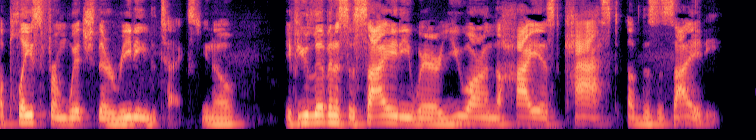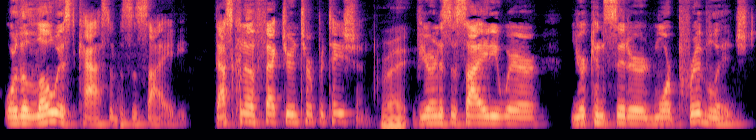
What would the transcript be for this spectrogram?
a place from which they're reading the text, you know. If you live in a society where you are in the highest caste of the society or the lowest caste of the society, that's going to affect your interpretation. Right. If you're in a society where you're considered more privileged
